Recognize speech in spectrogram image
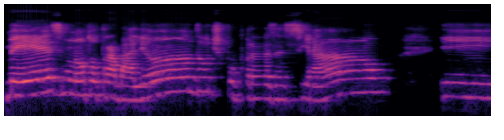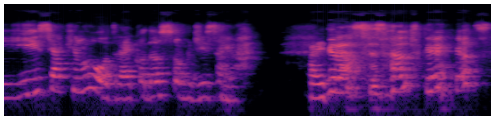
mesmo, não tô trabalhando, tipo, presencial, e isso e aquilo outro. Aí quando eu soube disso, aí, aí graças a Deus.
